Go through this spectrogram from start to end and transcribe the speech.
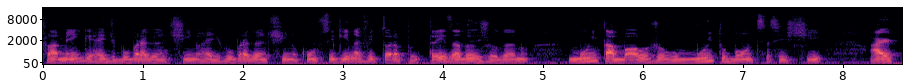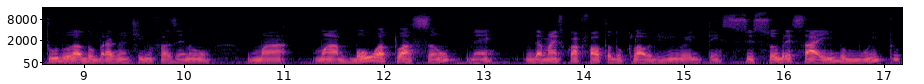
Flamengo e Red Bull Bragantino. Red Bull Bragantino conseguindo a vitória por 3 a 2 jogando muita bola, um jogo muito bom de se assistir. Arthur do lado do Bragantino fazendo uma, uma boa atuação, né? Ainda mais com a falta do Claudinho, ele tem se sobressaído muito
